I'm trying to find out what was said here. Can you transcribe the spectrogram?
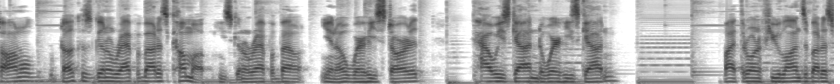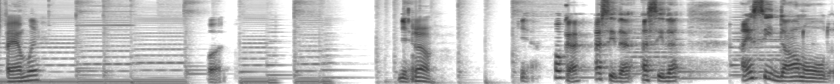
Donald Duck is gonna rap about his come up. He's gonna rap about you know where he started, how he's gotten to where he's gotten. Might throw in a few lines about his family, yeah, know. yeah, okay, I see that. I see that. I see Donald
